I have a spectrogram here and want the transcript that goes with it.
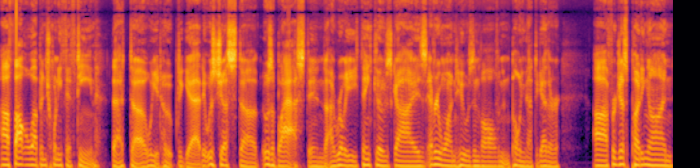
uh, follow up in 2015 that uh, we had hoped to get. It was just uh, it was a blast, and I really thank those guys, everyone who was involved in pulling that together, uh, for just putting on,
